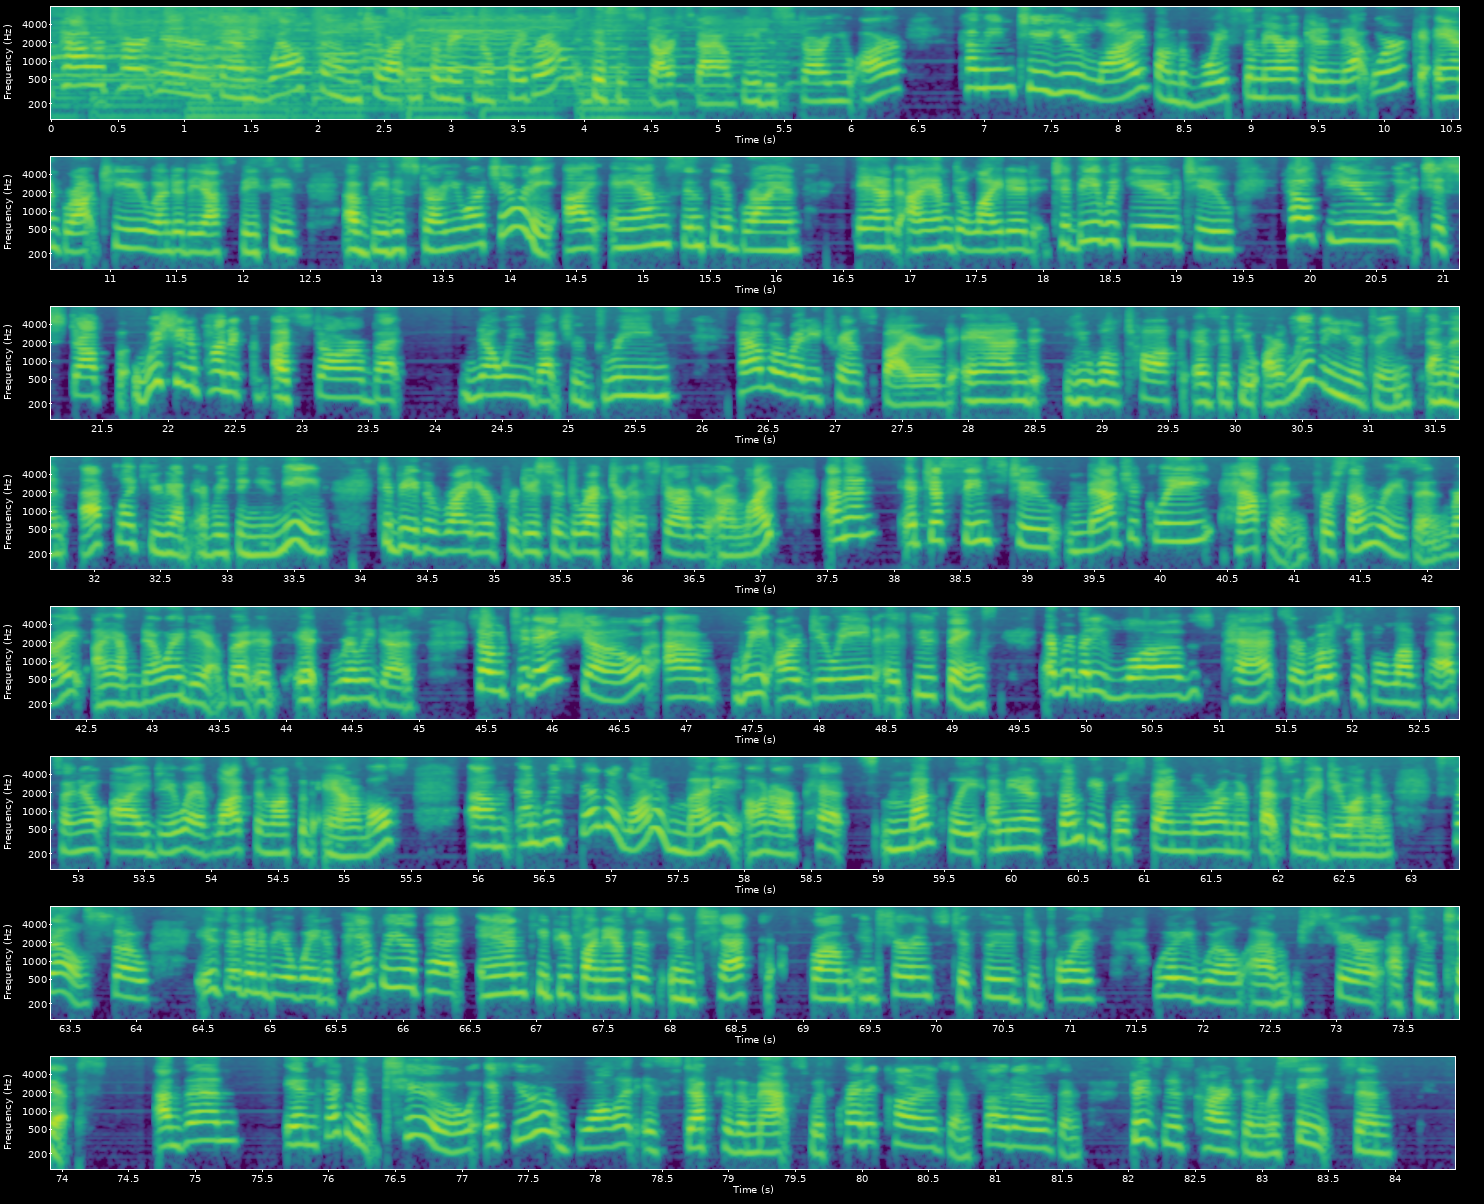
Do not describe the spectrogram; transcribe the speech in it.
Power Partners, and welcome to our informational playground. This is Star Style Be the Star You Are, coming to you live on the Voice America Network and brought to you under the auspices of Be the Star You Are charity. I am Cynthia Brian, and I am delighted to be with you to help you to stop wishing upon a, a star, but knowing that your dreams have already transpired and you will talk as if you are living your dreams and then act like you have everything you need to be the writer, producer, director, and star of your own life. And then it just seems to magically happen for some reason, right? I have no idea, but it, it really does. So today's show, um, we are doing a few things. Everybody loves pets, or most people love pets. I know I do. I have lots and lots of animals. Um, and we spend a lot of money on our pets monthly. I mean, and some people spend more on their pets than they do on themselves. So, is there going to be a way to pamper your pet and keep your finances in check from insurance to food to toys? We will um, share a few tips. And then in segment two, if your wallet is stuffed to the max with credit cards and photos and business cards and receipts and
